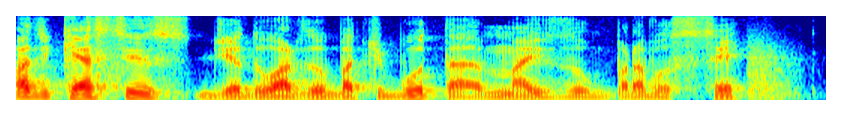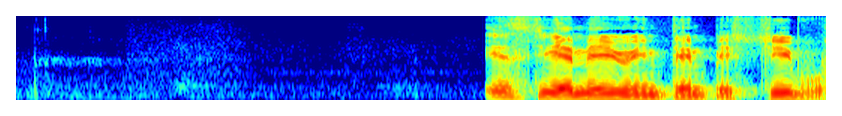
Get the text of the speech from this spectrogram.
Podcasts de Eduardo Batibuta, mais um para você. Esse é meio intempestivo,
